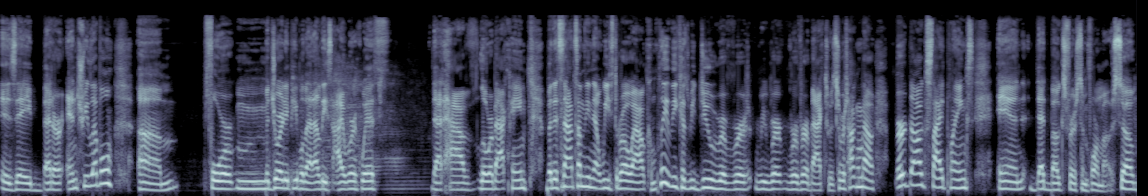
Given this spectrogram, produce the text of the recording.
is a better entry level um, for majority of people that at least I work with that have lower back pain, but it's not something that we throw out completely because we do revert, revert, revert back to it. So we're talking about bird dog side planks and dead bugs first and foremost. So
